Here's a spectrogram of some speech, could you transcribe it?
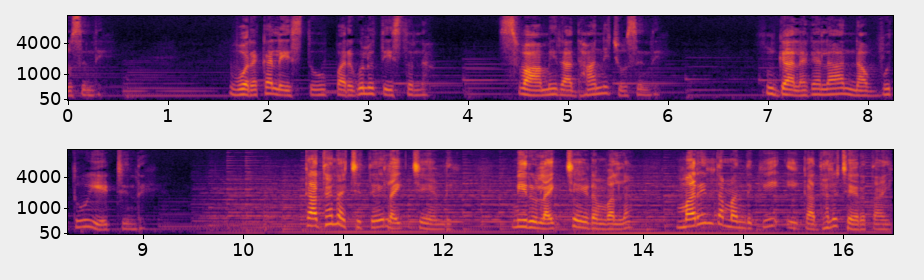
చూసింది. ఉరకలేస్తూ పరుగులు తీస్తున్న స్వామి రథాన్ని చూసింది. గలగలా నవ్వుతూ ఏడ్చింది. కథ నచ్చితే లైక్ చేయండి. మీరు లైక్ చేయడం వల్ల మరింత మందికి ఈ కథలు చేరతాయి.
